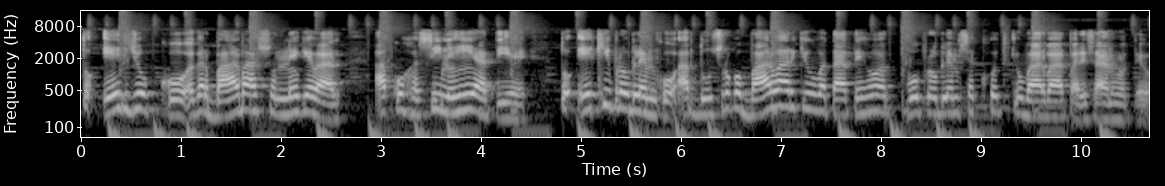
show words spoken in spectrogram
तो एक जोक को अगर बार बार सुनने के बाद आपको हँसी नहीं आती है तो एक ही प्रॉब्लम को आप दूसरों को बार बार क्यों बताते हो और वो प्रॉब्लम से खुद क्यों बार बार परेशान होते हो?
